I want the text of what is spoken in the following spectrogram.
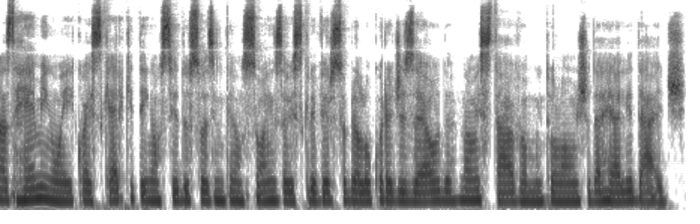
Mas Hemingway, quaisquer que tenham sido suas intenções ao escrever sobre a loucura de Zelda, não estava muito longe da realidade.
